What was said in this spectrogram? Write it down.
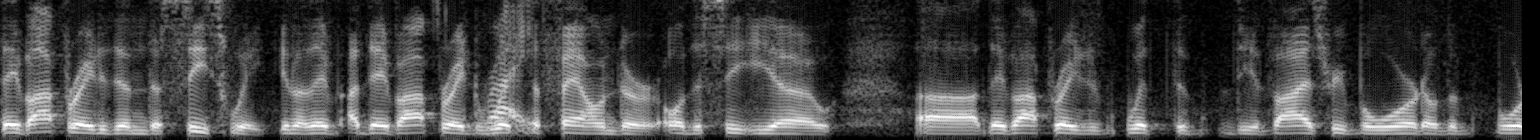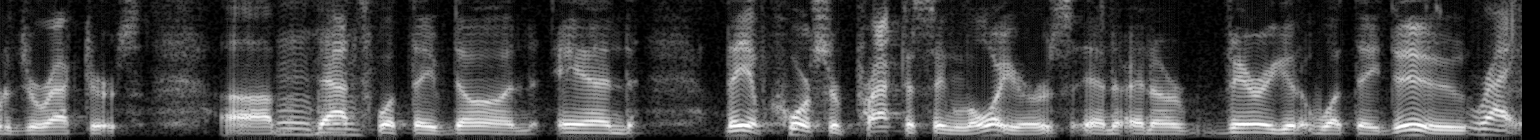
They've operated in the C-suite. You know, they've they've operated Right. with the founder or the CEO. Uh, they've operated with the, the advisory board or the board of directors. Um, That's what they've done, and they, of course, are practicing lawyers and, and are very good at what they do. Right.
